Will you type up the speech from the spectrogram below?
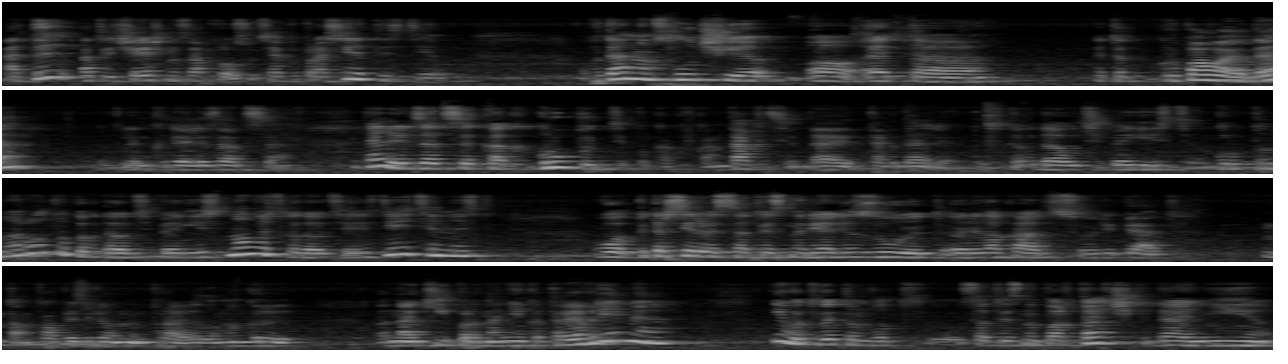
а ты отвечаешь на запрос. У тебя попросили, ты сделал. В данном случае э, это, это групповая, да, реализация. Да, реализация как группы, типа как ВКонтакте, да, и так далее. То есть когда у тебя есть группа народу, когда у тебя есть новость, когда у тебя есть деятельность. Вот, Питер Сервис, соответственно, реализует релокацию ребят ну, там, по определенным правилам игры на Кипр на некоторое время. И вот в этом вот, соответственно, портальчике, да, они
